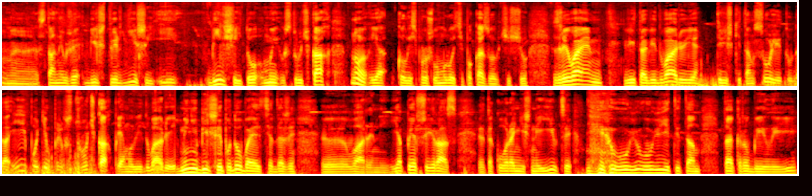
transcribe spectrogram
е, стане вже більш твердіший і більший, то ми в стручках, ну я колись в прошлому році показував, чи що зриваємо, віта відварює, трішки там солі туди, і потім в стручках прямо відварює. Мені більше подобається навіть е, варений. Я перший раз е, такого раніше не їв, це у, у Віти там так робили. І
